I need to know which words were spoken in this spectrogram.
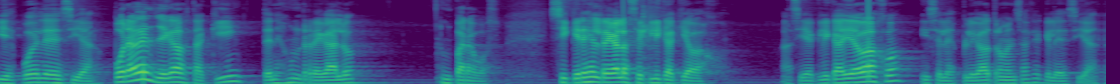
y después le decía, por haber llegado hasta aquí, tenés un regalo para vos. Si querés el regalo, hace clic aquí abajo. Hacía clic ahí abajo y se le desplegaba otro mensaje que le decía,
